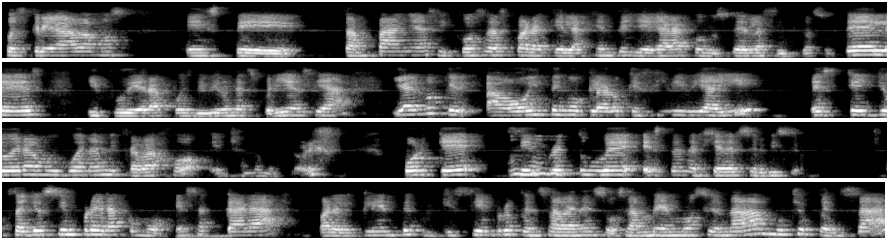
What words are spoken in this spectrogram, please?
pues creábamos este, campañas y cosas para que la gente llegara a conocer las, los hoteles y pudiera pues vivir una experiencia. Y algo que a hoy tengo claro que sí viví ahí es que yo era muy buena en mi trabajo echándome flores, porque siempre tuve esta energía del servicio. O sea, yo siempre era como esa cara para el cliente porque siempre pensaba en eso. O sea, me emocionaba mucho pensar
